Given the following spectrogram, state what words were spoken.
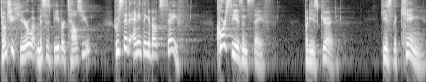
Don't you hear what Mrs. Beaver tells you? Who said anything about safe? Of course he isn't safe, but he's good. He's the king,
